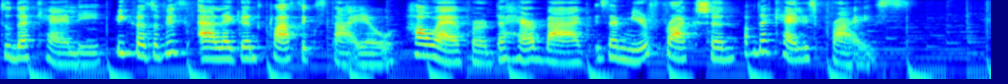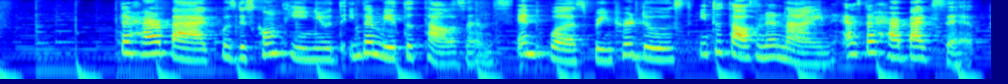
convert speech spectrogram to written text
to the Kelly because of its elegant classic style. However, the Herbag is a mere fraction of the Kelly's price. The Herbag was discontinued in the mid-2000s and was reintroduced in 2009 as the hair bag zip.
